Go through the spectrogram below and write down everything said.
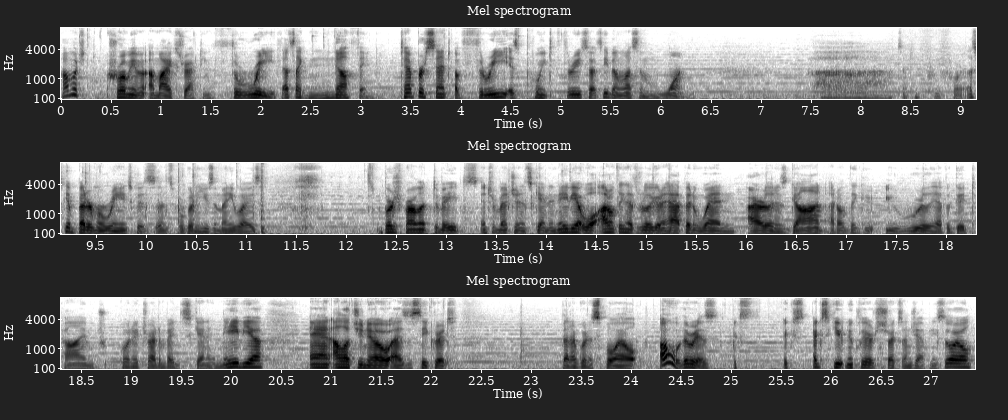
How much chromium am I extracting? Three. That's like nothing. 10% of 3 is 0.3, so that's even less than 1. Uh, Let's get better Marines, because since we're going to use them anyways. British Parliament debates intervention in Scandinavia. Well, I don't think that's really going to happen when Ireland is gone. I don't think you really have a good time going to try to invade Scandinavia. And I'll let you know as a secret that I'm going to spoil. Oh, there it is. Ex ex execute nuclear strikes on Japanese soil.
